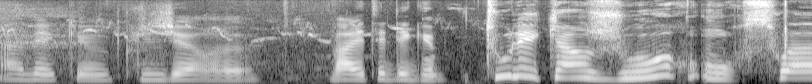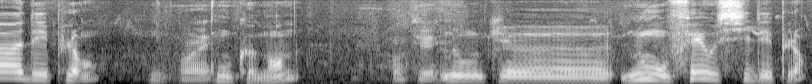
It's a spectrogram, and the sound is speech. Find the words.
avec euh, plusieurs euh, variétés de légumes. Tous les 15 jours, on reçoit des plants Ouais. qu'on commande. Donc euh, nous, on fait aussi des plants.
